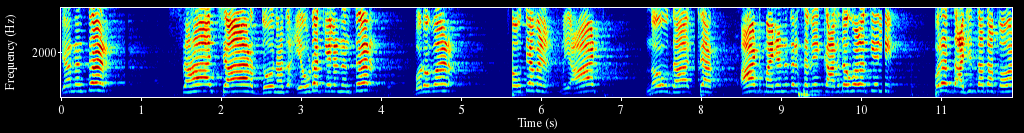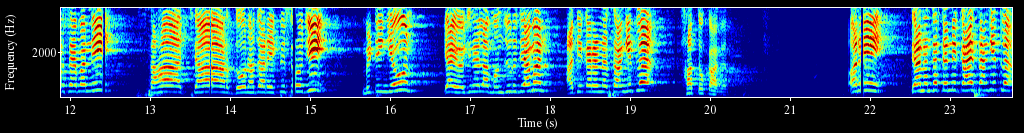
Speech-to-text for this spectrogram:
त्यानंतर सहा चार दोन हजार एवढं केल्यानंतर बरोबर चौथ्या महिन्यात म्हणजे आठ नऊ दहा चार आठ महिन्यानंतर सगळी कागद गोळा केली. परत अजितदादा पवार साहेबांनी सहा चार दोन हजार एकवीस रोजी मिटिंग घेऊन या योजनेला मंजुरी द्या म्हण अधिकाऱ्यांना सांगितलं हा तो कागद. आणि त्यानंतर त्यांनी काय सांगितलं?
